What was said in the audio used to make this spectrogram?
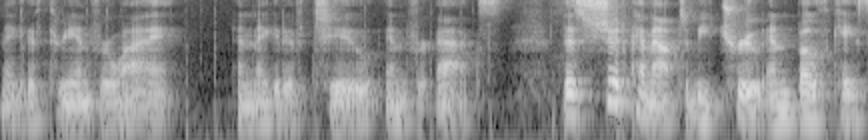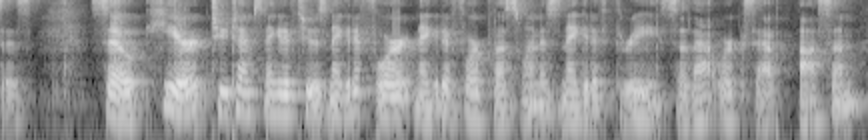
negative 3 in for y and negative 2 in for x, this should come out to be true in both cases. So here, 2 times negative 2 is negative 4. Negative 4 plus 1 is negative 3, so that works out awesome.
